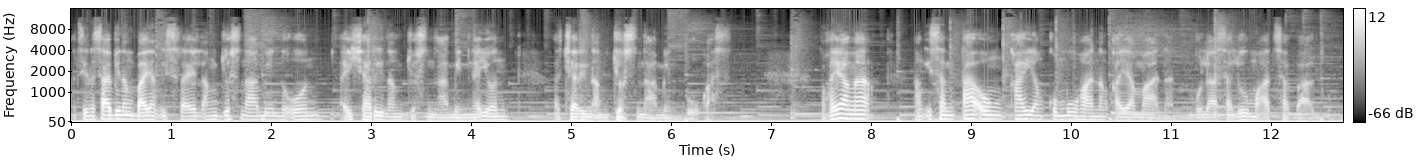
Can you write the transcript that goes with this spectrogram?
At sinasabi ng bayang Israel, ang Diyos namin noon ay siya rin ang Diyos namin ngayon at siya rin ang Diyos namin bukas. O kaya nga, ang isang taong kayang kumuha ng kayamanan mula sa luma at sa bago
